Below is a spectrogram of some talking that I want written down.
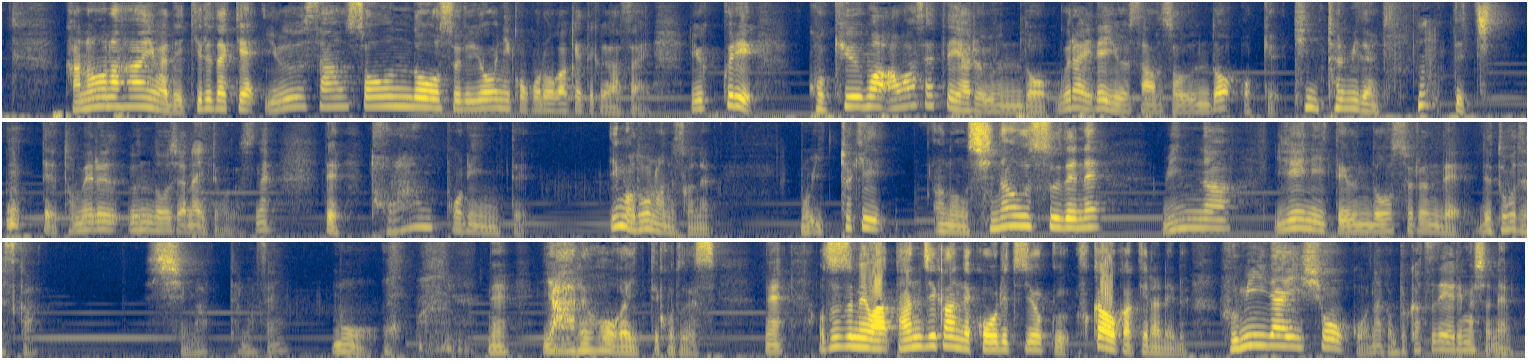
可能な範囲はできるだけ有酸素運動をするように心がけてください。ゆっくり呼吸も合わせてやる運動ぐらいで有酸素運動 OK 筋トレみたいにうんってチッって止める運動じゃないってことですね。でトランポリンって今どうなんですかね？もう一時あの品薄でねみんな家にいて運動するんででどうですか？閉まってません？もう ねやる方がいいってことです。ね、おすすめは短時間で効率よく負荷をかけられる踏み台昇降なんか部活でやりましたね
